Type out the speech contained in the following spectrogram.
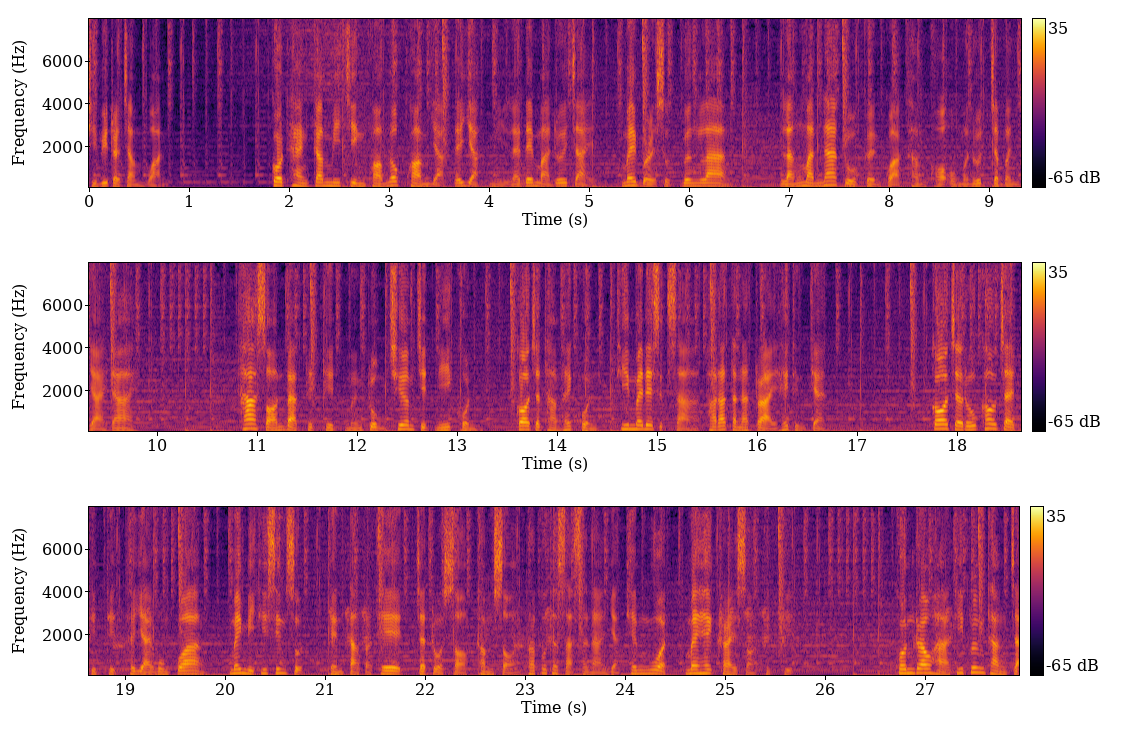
ชีวิตประจำวัน กฎแห่งกรรมมีจริงความโลภความอยากได้อยากมีและได้มาด้วยใจ ไม่บริสุทธิ์เบื้องล่าง หลังมันน่ากลัวเกินกว่าคำขอองมนุษย์จะบรรยายได้ ถ้าสอนแบบผิดๆเหมือนกลุ่มเชื่อมจิตนี้คน ก็จะทำให้คนที่ไม่ได้ศึกษาพระรัตนตรัยให้ถึงแก่นก็จะรู้เข้าใจผิดๆขยายวงกว้าง ไม่มีที่สิ้นสุดเห็นต่างประเทศจะตรวจสอบคำสอนพระพุทธศาสนาอย่างเข้มงวด ไม่ให้ใครสอนผิดๆคนเราหาที่พึ่งทางใจ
